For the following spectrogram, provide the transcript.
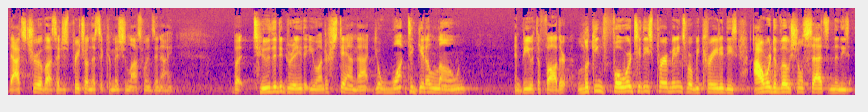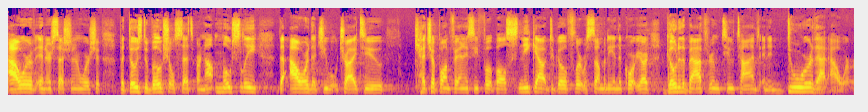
That's true of us. I just preached on this at Commission last Wednesday night. But to the degree that you understand that, you'll want to get alone and be with the Father. Looking forward to these prayer meetings where we created these hour devotional sets and then these hour of intercession and worship. But those devotional sets are not mostly the hour that you will try to catch up on fantasy football, sneak out to go flirt with somebody in the courtyard, go to the bathroom two times, and endure that hour.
